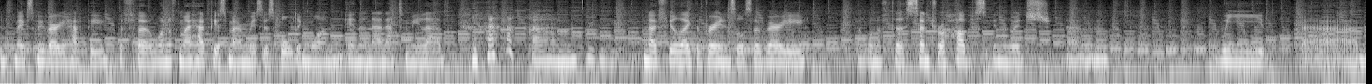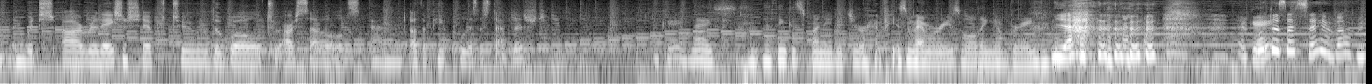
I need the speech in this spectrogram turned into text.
It makes me very happy. If, uh, one of my happiest memories is holding one in an anatomy lab. um, and I feel like the brain is also very uh, one of the central hubs in which um, we, um, in which our relationship to the world, to ourselves, and other people is established. Okay, nice. I think it's funny that your happiest memory is holding a brain. Yeah. okay. what does that say about me?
